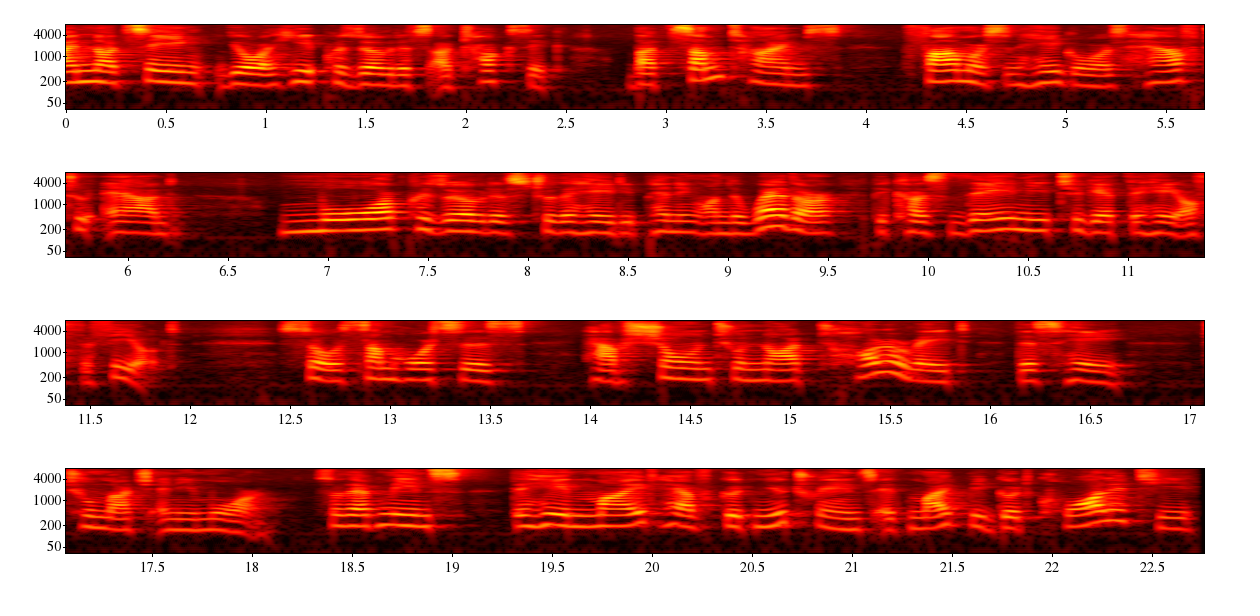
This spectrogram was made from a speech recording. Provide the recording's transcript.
I'm not saying your hay preservatives are toxic, but sometimes farmers and hay growers have to add more preservatives to the hay depending on the weather because they need to get the hay off the field. So some horses have shown to not tolerate this hay too much anymore. So that means the hay might have good nutrients, it might be good quality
